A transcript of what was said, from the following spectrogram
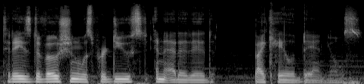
Today's devotion was produced and edited by Caleb Daniels.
